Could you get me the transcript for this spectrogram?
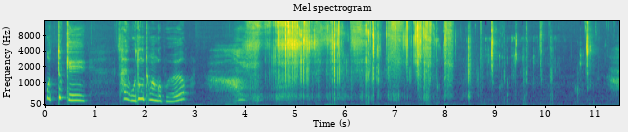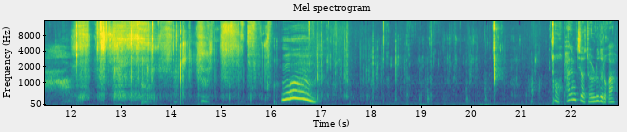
어떡해. 사이 오동통한 거 보여요? 음. 어, 파김치가 절로 들어가.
